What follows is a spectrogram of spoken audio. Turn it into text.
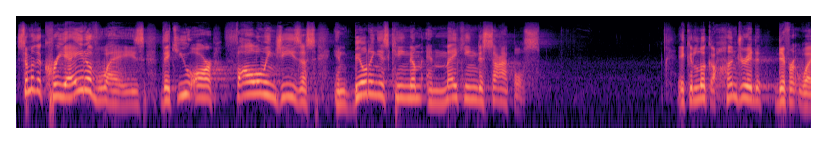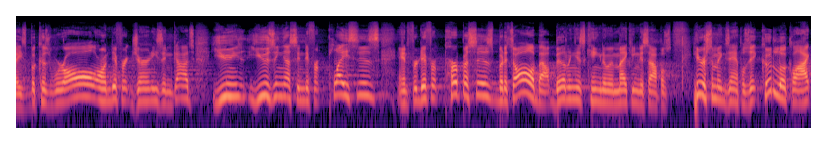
Some of the creative ways that you are following Jesus in building his kingdom and making disciples. It could look a hundred different ways because we're all on different journeys and God's using us in different places and for different purposes, but it's all about building His kingdom and making disciples. Here are some examples. It could look like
